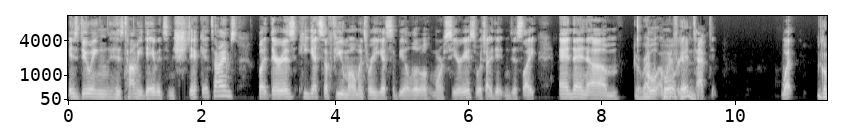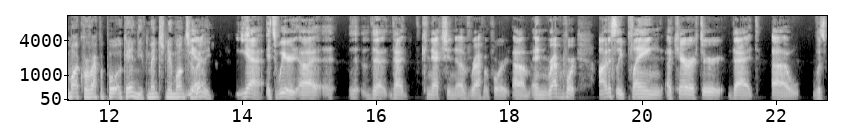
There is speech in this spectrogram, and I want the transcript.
is doing his Tommy Davidson shtick at times, but there is he gets a few moments where he gets to be a little more serious, which I didn't dislike. And then um, Go oh, I'm to forget tapped. What? You got Michael Rapaport again. You've mentioned him once yeah. already. Yeah, it's weird. Uh, that that connection of Rapaport um, and Rapaport honestly playing a character that uh, was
